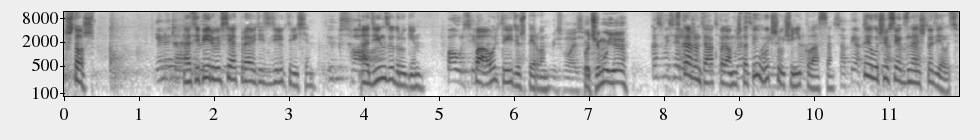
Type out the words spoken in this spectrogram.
Что ж, а теперь вы все отправитесь к директрисе. Один за другим. Пауль, ты идешь первым. Почему я? Скажем так, потому что ты лучший ученик класса. Ты лучше всех знаешь, что делать.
